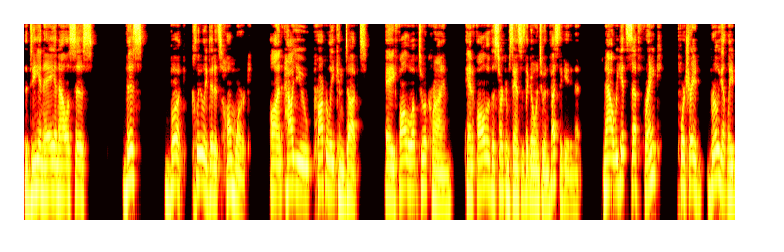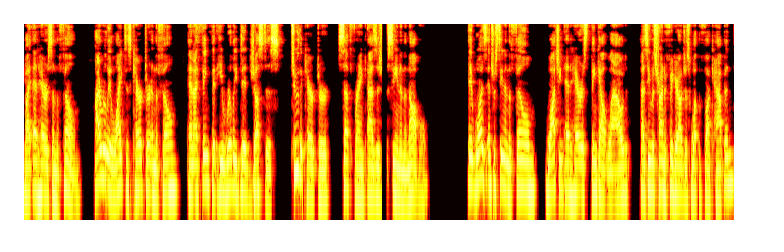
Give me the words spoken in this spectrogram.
the DNA analysis. This book clearly did its homework on how you properly conduct a follow up to a crime and all of the circumstances that go into investigating it. Now we get Seth Frank, portrayed brilliantly by Ed Harris in the film. I really liked his character in the film, and I think that he really did justice to the character Seth Frank as is seen in the novel. It was interesting in the film watching Ed Harris think out loud as he was trying to figure out just what the fuck happened,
